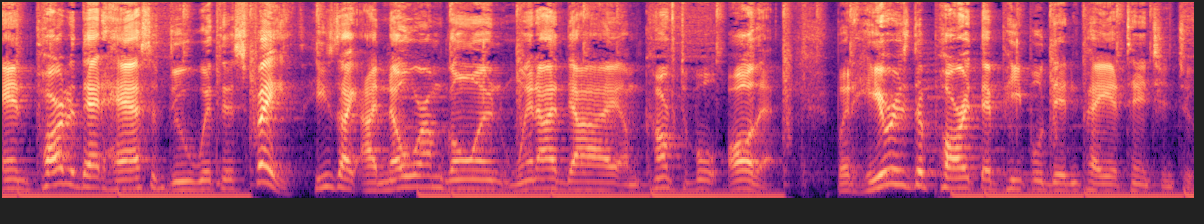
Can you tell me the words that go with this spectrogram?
And part of that has to do with his faith. He's like, I know where I'm going. When I die, I'm comfortable, all that. But here is the part that people didn't pay attention to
